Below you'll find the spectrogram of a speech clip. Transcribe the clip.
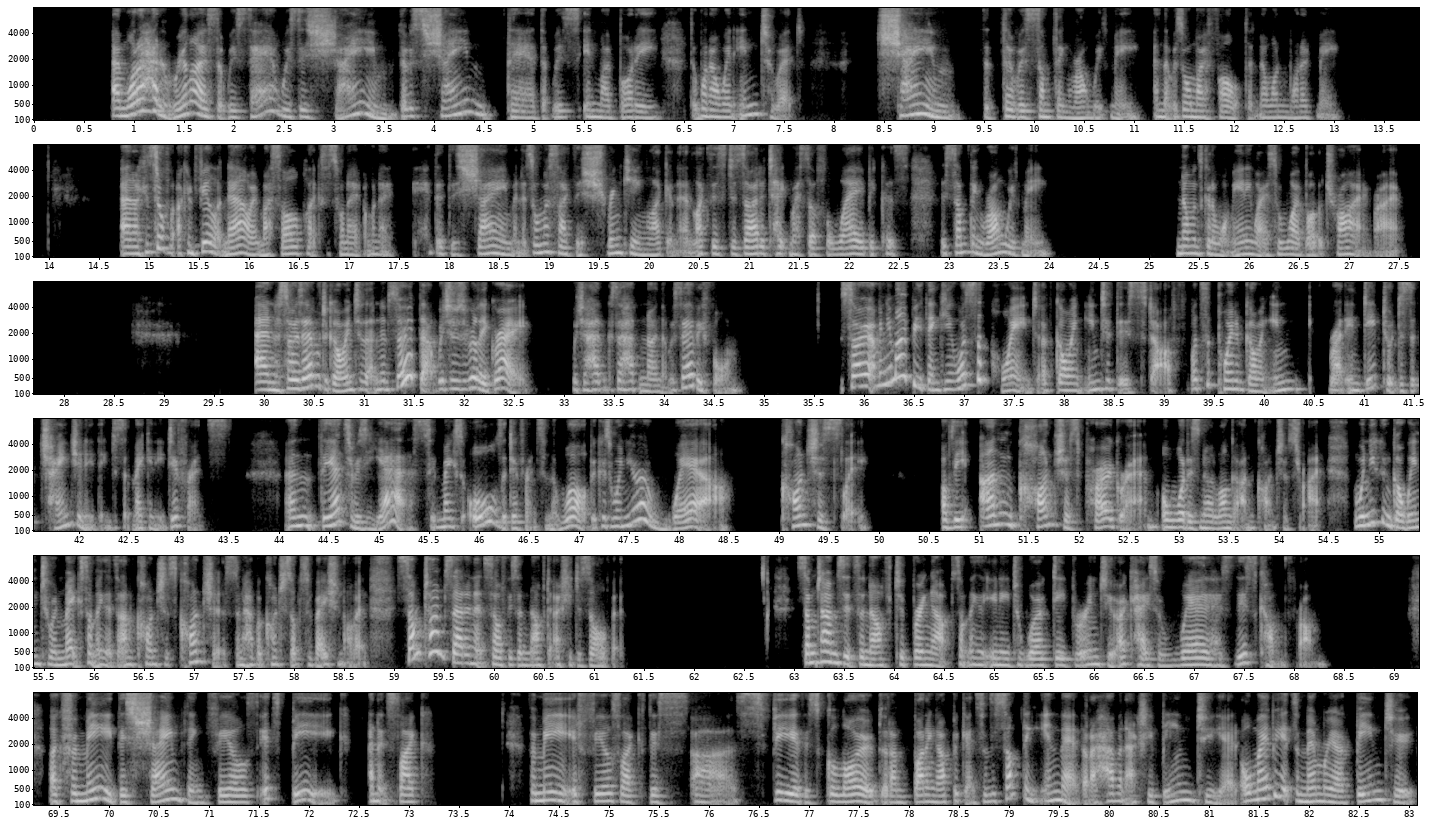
And what I hadn't realized that was there was this shame. There was shame there that was in my body that when I went into it, shame that there was something wrong with me and that was all my fault that no one wanted me and I can still I can feel it now in my solar plexus when I when I hit this shame and it's almost like this shrinking like and, and like this desire to take myself away because there's something wrong with me. No one's going to want me anyway, so why bother trying, right? And so I was able to go into that and observe that, which was really great, which I hadn't because I hadn't known that was there before. So, I mean, you might be thinking, what's the point of going into this stuff? What's the point of going in right in deep to it? Does it change anything? Does it make any difference? And the answer is yes. It makes all the difference in the world because when you're aware consciously of the unconscious program or what is no longer unconscious, right? When you can go into and make something that's unconscious conscious and have a conscious observation of it, sometimes that in itself is enough to actually dissolve it. Sometimes it's enough to bring up something that you need to work deeper into. Okay, so where has this come from? Like for me, this shame thing feels it's big and it's like for me, it feels like this uh, sphere, this globe that I'm butting up against. So there's something in there that I haven't actually been to yet. Or maybe it's a memory I've been to,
